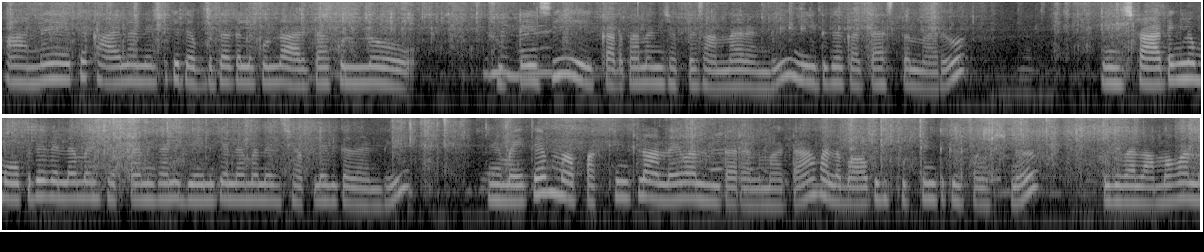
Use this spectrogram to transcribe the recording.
ఆ అన్నయ్య అయితే కాయలన్నిటికీ దెబ్బ తగలకుండా అరిటాకుల్లో చుట్టేసి కడతానని చెప్పేసి అన్నారండి. నీట్గా కట్టేస్తున్నారు. నేను స్టార్టింగ్లో మోపుదే వెళ్ళామని చెప్పాను కానీ దేనికి వెళ్ళామనేది చెప్పలేదు కదండి. మేమైతే మా పక్కింట్లో అన్నయ్య వాళ్ళు ఉంటారనమాట వాళ్ళ బాబుది పుట్టింటికి ఫంక్షన్. ఇది వాళ్ళ అమ్మ వాళ్ళ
